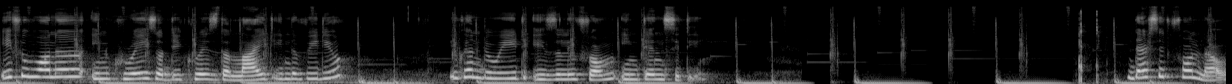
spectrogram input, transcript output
If you wanna increase or decrease the light in the video, you can do it easily from intensity. That's it for now.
